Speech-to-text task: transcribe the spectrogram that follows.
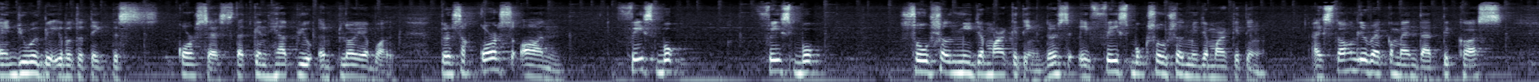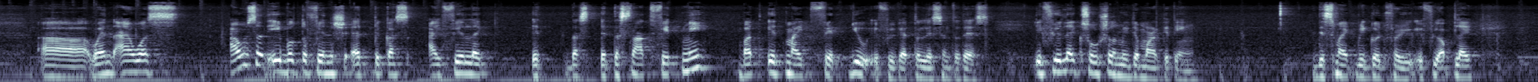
And you will be able to take this courses that can help you employable. There's a course on facebook facebook social media marketing. There's a Facebook social media marketing. I strongly recommend that because uh, when I was I wasn't able to finish it because I feel like it does it does not fit me, but it might fit you if you get to listen to this. If you like social media marketing, this might be good for you. If you apply,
